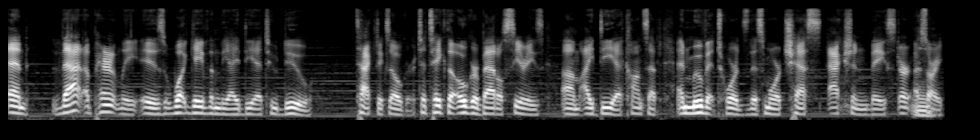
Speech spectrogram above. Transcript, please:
And that apparently is what gave them the idea to do Tactics Ogre, to take the Ogre Battle series um, idea, concept, and move it towards this more chess action based, or uh, sorry,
